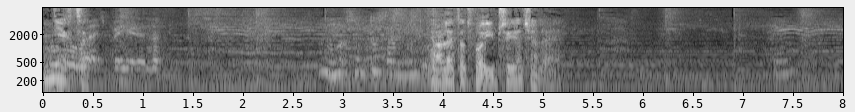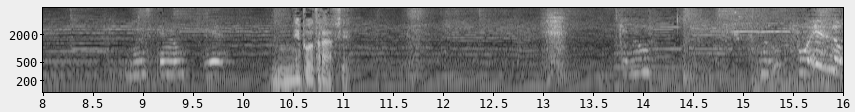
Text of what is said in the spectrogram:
Nie chcę. Ale to twoi przyjaciele. Nie potrafię. No, no puedo.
